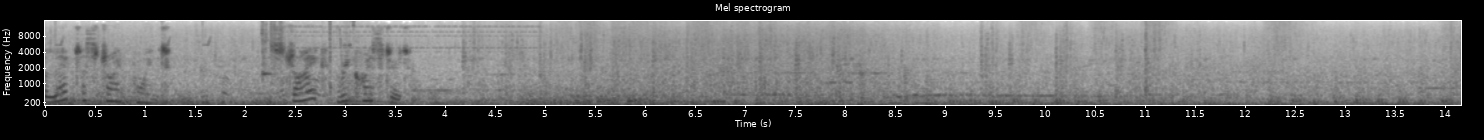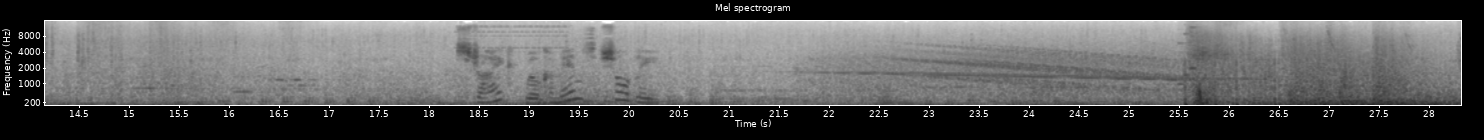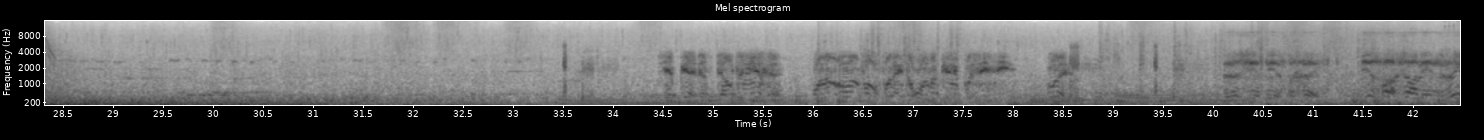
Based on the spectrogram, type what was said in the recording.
Select a strike point. Strike requested. Strike will commence shortly. coming.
